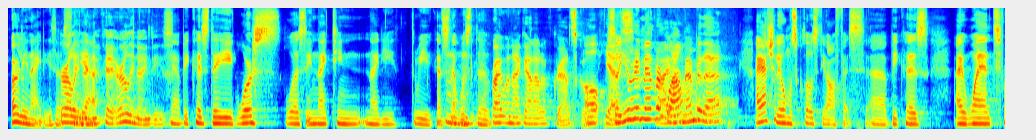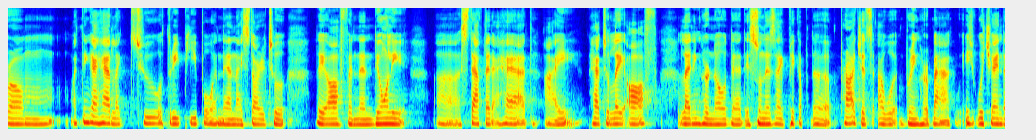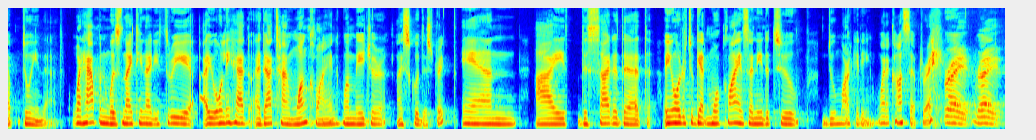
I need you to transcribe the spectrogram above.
Early 90s. I'd early, say, yeah. okay, early 90s. Yeah, because the worst was in 1993 because mm-hmm. that was mm-hmm. the right when I got out of grad school. Oh, yes. so you remember I well? remember that. I actually almost closed the office uh, because I went from I think I had like two or three people, and then I started to lay off, and then the only uh, staff that I had, I had to lay off, letting her know that as soon as I pick up the projects, I would bring her back, which I ended up doing that. What happened was 1993, I only had at that time one client, one major high school district, and I decided that in order to get more clients, I needed to do marketing. What a concept, right? Right, right.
